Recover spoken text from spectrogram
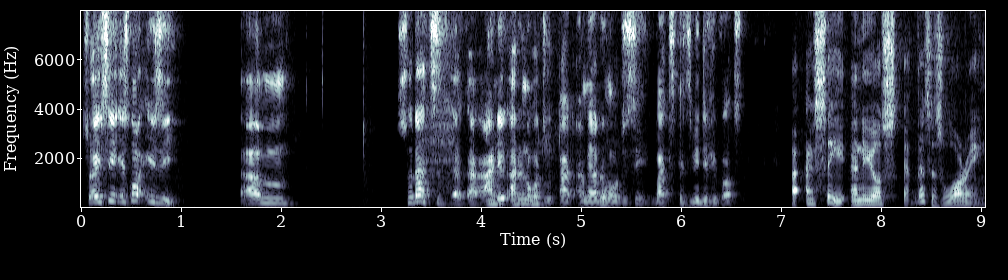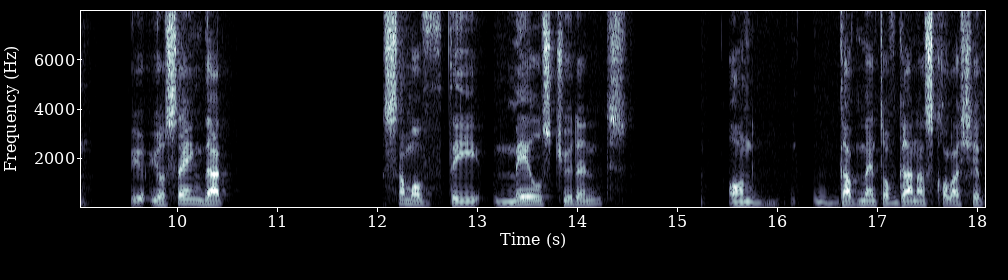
So you see, it's not easy. Um, so that's I, I, don't know what to add. I mean, I don't know what to say, but it's been difficult. I, I see, and you're this is worrying. You're saying that some of the male students on government of Ghana scholarship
